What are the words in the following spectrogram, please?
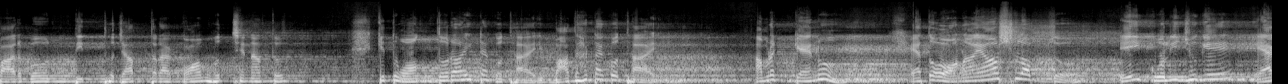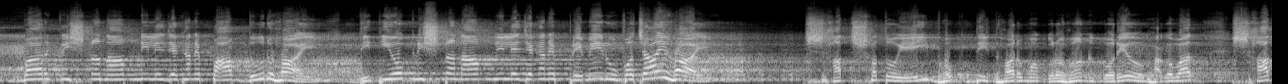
পার্বণ, তীর্থযাত্রা কম হচ্ছে না তো? কিন্তু অন্তরায়টা কোথায়? বাধাটা কোথায়? আমরা কেন এত অনায়াস লব্ধ? এই কলিযুগে একবার কৃষ্ণ নাম নিলে যেখানে পাপ দূর হয় দ্বিতীয় কৃষ্ণ নাম নিলে যেখানে প্রেমের উপচয় হয় সাতশত এই ভক্তি ধর্ম গ্রহণ করেও ভাগবত, সাত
